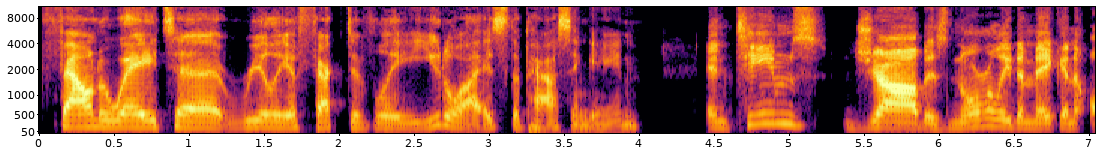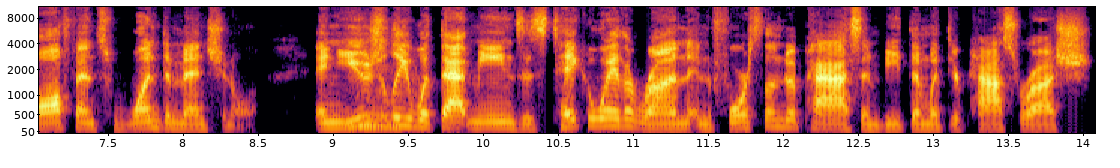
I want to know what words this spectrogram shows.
found a way to really effectively utilize the passing game. And teams' job is normally to make an offense one dimensional. And mm-hmm. usually, mm-hmm. what that means is take away the run and force them to pass and beat them with your pass rush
